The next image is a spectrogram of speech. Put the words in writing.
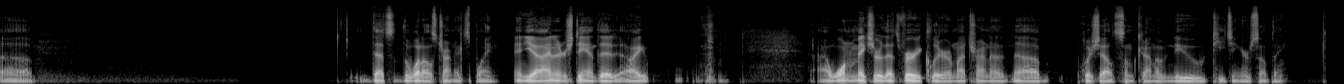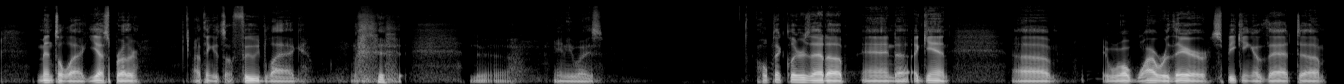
Uh, that's the what I was trying to explain. And yeah, I understand that I I want to make sure that's very clear. I'm not trying to uh, push out some kind of new teaching or something. Mental lag, yes, brother. I think it's a food lag. uh, anyways, hope that clears that up. And uh, again, uh, while we're there, speaking of that, um,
